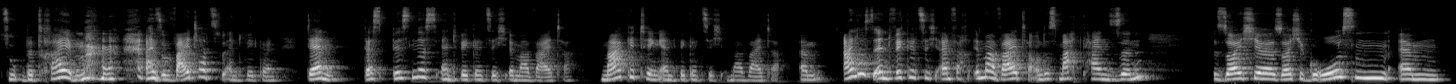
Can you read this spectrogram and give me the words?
zu betreiben, also weiterzuentwickeln. Denn das Business entwickelt sich immer weiter. Marketing entwickelt sich immer weiter. Ähm, alles entwickelt sich einfach immer weiter und es macht keinen Sinn, solche, solche großen ähm,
